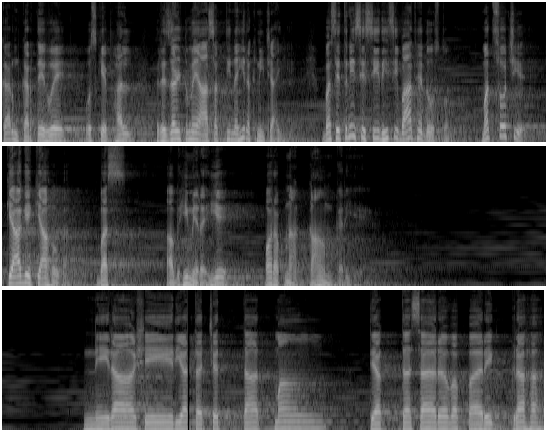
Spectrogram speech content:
कर्म करते हुए उसके फल रिज़ल्ट में आसक्ति नहीं रखनी चाहिए। बस इतनी सी सीधी सी बात है दोस्तों, मत सोचिए कि आगे क्या होगा। बस, अभी में रहिए। और अपना काम करिए। निराशीर्यत चित्तात्मा त्यक्त सर्व परिग्रह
